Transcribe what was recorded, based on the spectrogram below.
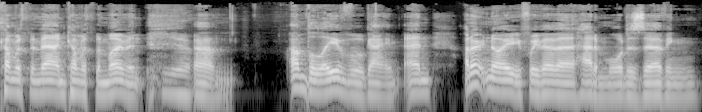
come with the man, come with the moment. Yeah, Um, unbelievable game, and I don't know if we've ever had a more deserving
